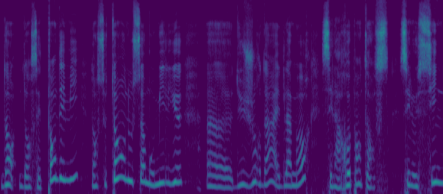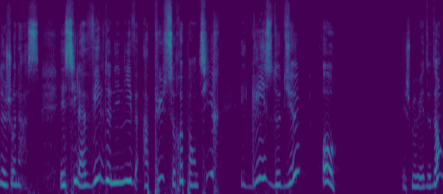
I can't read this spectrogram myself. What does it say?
dans, cette pandémie, dans ce temps où nous sommes au milieu euh, du Jourdain et de la mort, c'est la repentance. C'est le signe de Jonas. Et si la ville de Ninive a pu se repentir, Église de Dieu, oh Et je me mets dedans.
